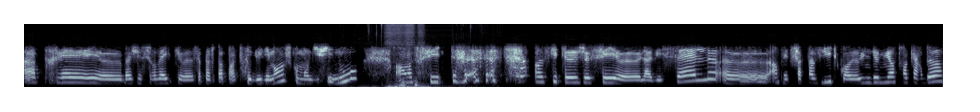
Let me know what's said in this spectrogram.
Après, euh, bah, je surveille que ça passe pas par le trou du dimanche, comme on dit chez nous. Ensuite, ensuite je fais euh, la vaisselle. Euh, en fait, ça passe vite, quoi. Une demi-heure, trois quarts d'heure.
